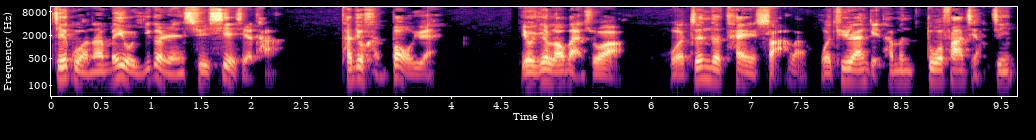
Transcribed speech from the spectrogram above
结果呢，没有一个人去谢谢他，他就很抱怨。有一个老板说啊，我真的太傻了，我居然给他们多发奖金。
